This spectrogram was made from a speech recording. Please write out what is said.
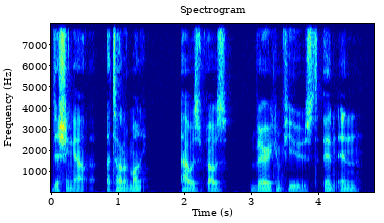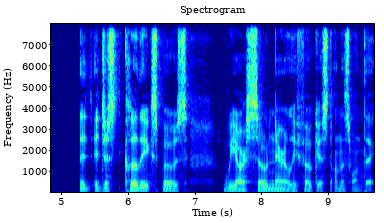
dishing out a ton of money. I was I was very confused and, and it, it just clearly exposed we are so narrowly focused on this one thing,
